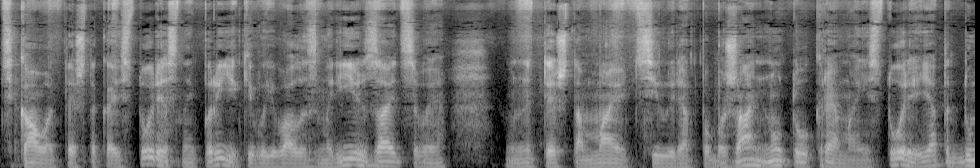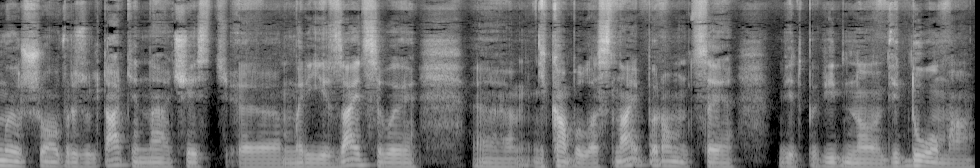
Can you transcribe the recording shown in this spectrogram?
цікава теж така історія снайпери, які воювали з Марією Зайцевою. Вони теж там мають цілий ряд побажань. Ну, то окрема історія. Я так думаю, що в результаті на честь е, Марії Зайцевої, е, яка була снайпером, це відповідно відома.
